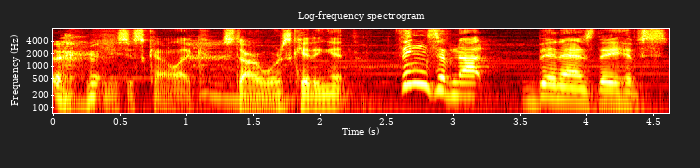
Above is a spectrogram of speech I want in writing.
And he's just kind of like Star Wars kidding it. Things have not been as they have s-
